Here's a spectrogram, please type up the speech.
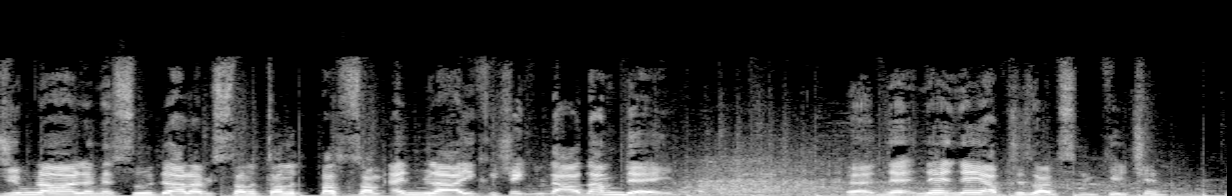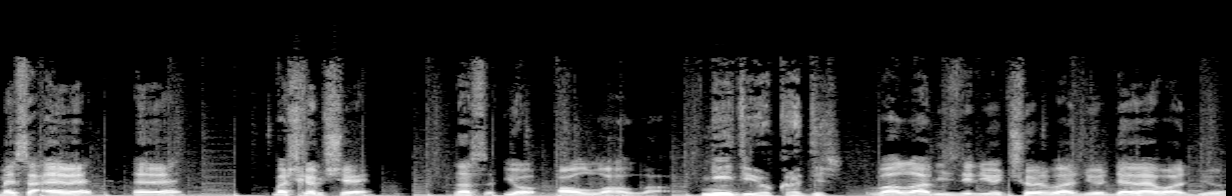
cümle aleme Suudi Arabistan'ı tanıtmazsam en layıkı şekilde adam değil. Evet, ne, ne, ne yapacağız abi ülke için? Mesela evet, evet. Başka bir şey? Nasıl? Yok Allah Allah. Ne diyor Kadir? Vallahi bizde diyor çöl var diyor, deve var diyor.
